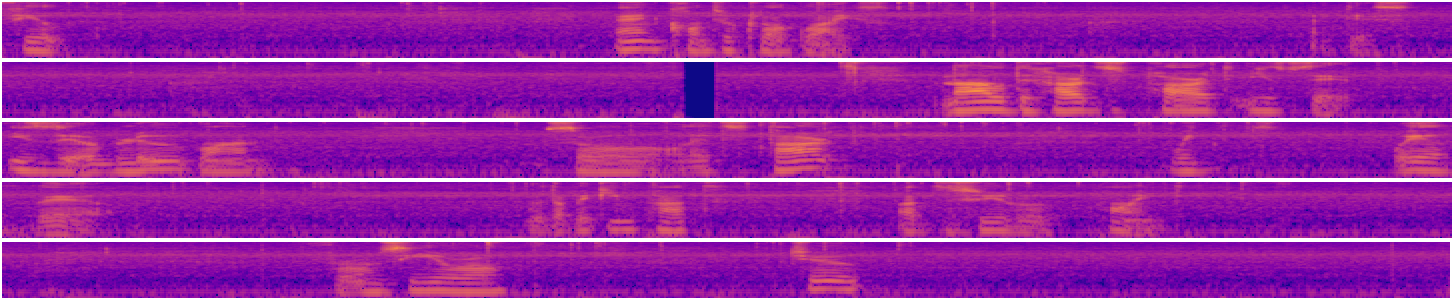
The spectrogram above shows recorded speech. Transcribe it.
fill and counterclockwise like this. Now the hardest part is the is the blue one. So let's start with with the with the begin path at the zero point from zero to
